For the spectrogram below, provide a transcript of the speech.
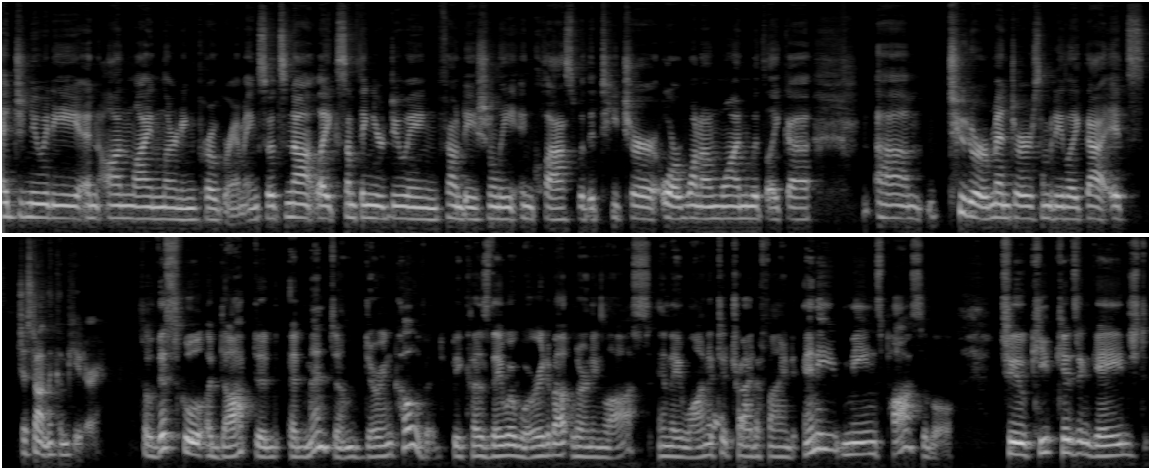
Edgenuity and online learning programming. So it's not like something you're doing foundationally in class with a teacher or one on one with like a um, tutor mentor somebody like that. It's just on the computer. So this school adopted Edmentum during COVID because they were worried about learning loss and they wanted to try to find any means possible to keep kids engaged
